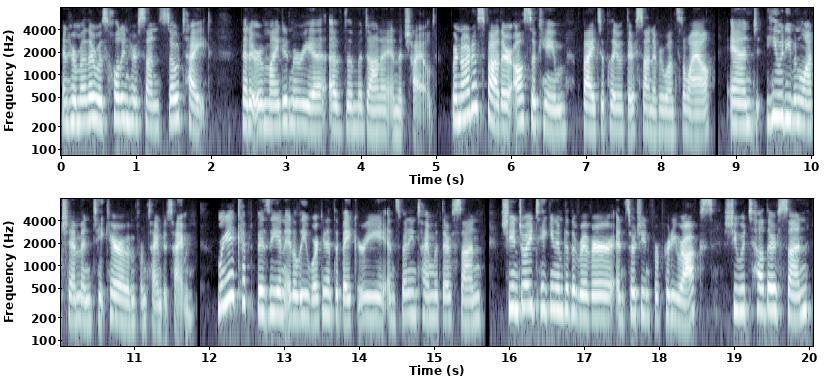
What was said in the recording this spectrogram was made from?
and her mother was holding her son so tight that it reminded Maria of the Madonna and the child. Bernardo's father also came by to play with their son every once in a while, and he would even watch him and take care of him from time to time. Maria kept busy in Italy working at the bakery and spending time with their son. She enjoyed taking him to the river and searching for pretty rocks. She would tell their son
